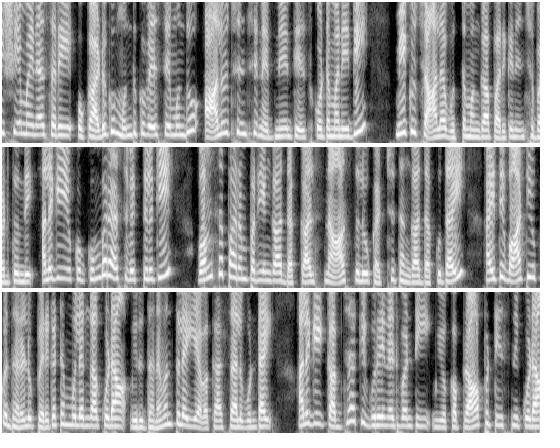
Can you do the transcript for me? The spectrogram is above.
విషయమైనా సరే ఒక అడుగు ముందుకు వేసే ముందు ఆలోచించి నిర్ణయం తీసుకోవటం అనేది మీకు చాలా ఉత్తమంగా పరిగణించబడుతుంది. అలాగే ఈ యొక్క కుంభరాశి వ్యక్తులకి వంశపారంపర్యంగా దక్కాల్సిన ఆస్తులు ఖచ్చితంగా దక్కుతాయి. అయితే వాటి యొక్క ధరలు పెరగటం మూలంగా కూడా వీరు ధనవంతులయ్యే అవకాశాలు ఉంటాయి. అలాగే కబ్జాకి గురైనటువంటి మీ యొక్క ప్రాపర్టీస్ని కూడా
